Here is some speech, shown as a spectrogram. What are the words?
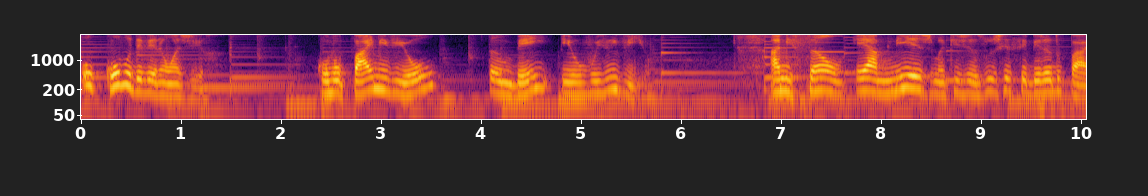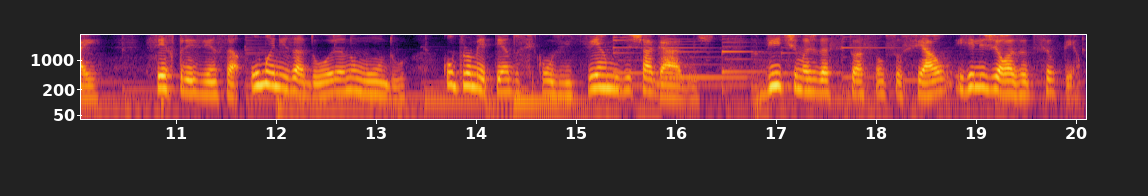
ou como deverão agir. Como o Pai me enviou, também eu vos envio. A missão é a mesma que Jesus recebera do Pai: ser presença humanizadora no mundo, comprometendo-se com os enfermos e chagados, vítimas da situação social e religiosa do seu tempo.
